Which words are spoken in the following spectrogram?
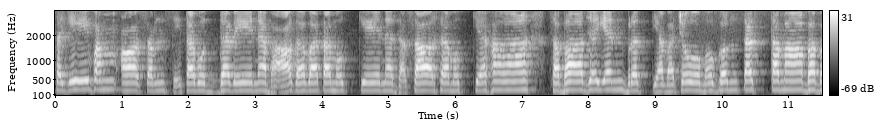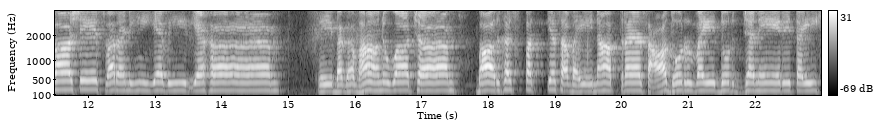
स एवम् आसंसितबुद्धवेन भागवतमुख्येन दशार्हमुख्यः। सभाजयन् भृत्यवचो मुगुन्तस्तमाबभाषे स्मरणीयवीर्यः श्रीभगवानुवाच बार्हस्पत्य स वैनात्र साधुर्वै दुर्जनेरितैः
